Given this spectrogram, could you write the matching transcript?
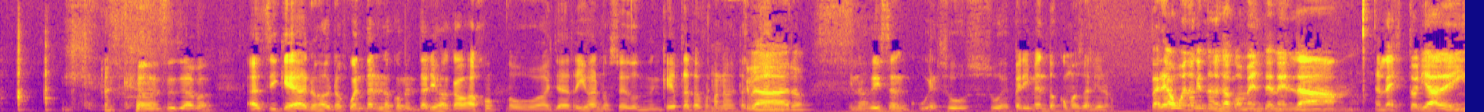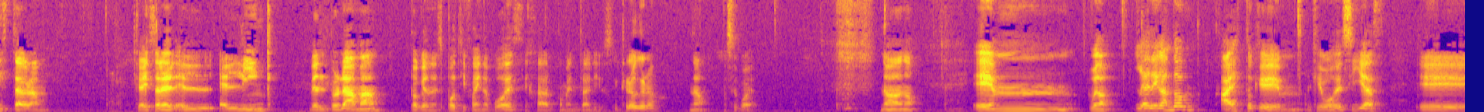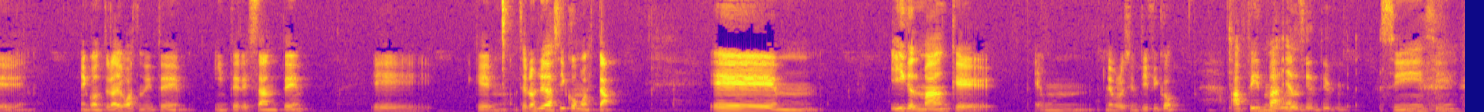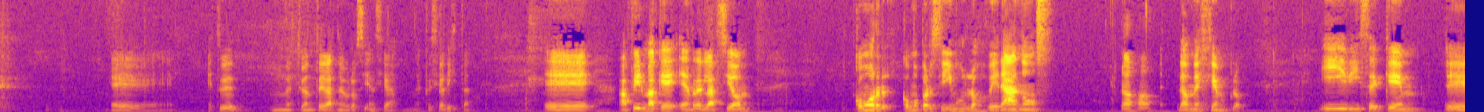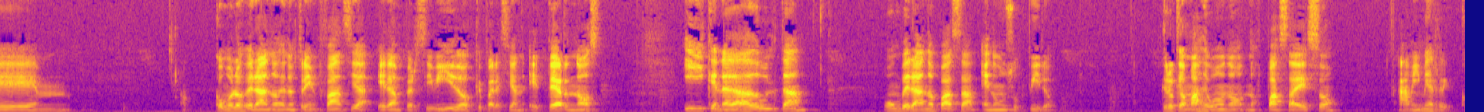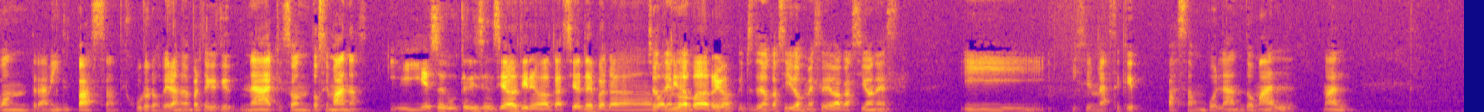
¿Cómo se llama? Así que ah, nos, nos cuentan en los comentarios acá abajo o allá arriba, no sé dónde, en qué plataforma nos están viendo, Claro. Y nos dicen eh, sus, sus experimentos cómo salieron. Estaría bueno que nos la comenten en la, en la historia de Instagram. Que ahí sale el, el- el link del programa. Porque en Spotify no podés dejar comentarios. Creo que no. No, no se puede. No, no. Em, bueno, y agregando a esto que, que vos decías, eh, encontré algo bastante interesante. eh, que se los leo así como está. Em, Eagleman, que es un neurocientífico, afirma... Seguro en-. Sí, sí. Eh, estu- un estudiante de las neurociencias, especialista. Eh, afirma que en relación. ¿cómo, ¿Cómo percibimos los veranos? Ajá. Da un ejemplo. Y dice que. Eh, cómo los veranos de nuestra infancia eran percibidos, que parecían eternos. Y que en la edad adulta. Un verano pasa en un suspiro. Creo que a más de uno no- nos pasa eso. A mí me recontra mil pasa, te juro, los veranos me parece que, que nada, que son dos semanas. Y eso que usted licenciado tiene vacaciones para Yo tengo, para arriba. yo tengo casi dos meses de vacaciones y, y se me hace que pasan volando mal, mal.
